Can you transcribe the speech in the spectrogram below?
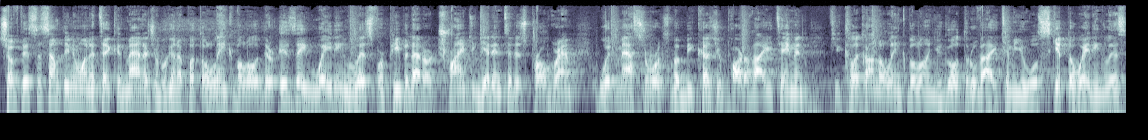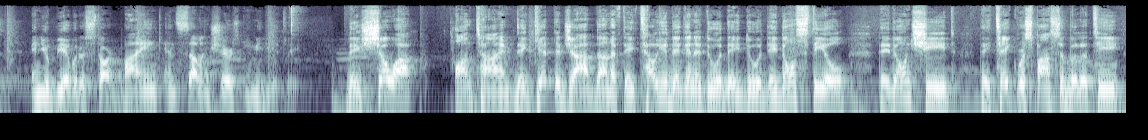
So if this is something you want to take advantage of, we're going to put the link below. There is a waiting list for people that are trying to get into this program with Masterworks, but because you're part of Valuetainment, if you click on the link below and you go through Valuetainment, you will skip the waiting list and you'll be able to start buying and selling shares immediately. They show up on time. They get the job done. If they tell you they're going to do it, they do it. They don't steal. They don't cheat. They take responsibility.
